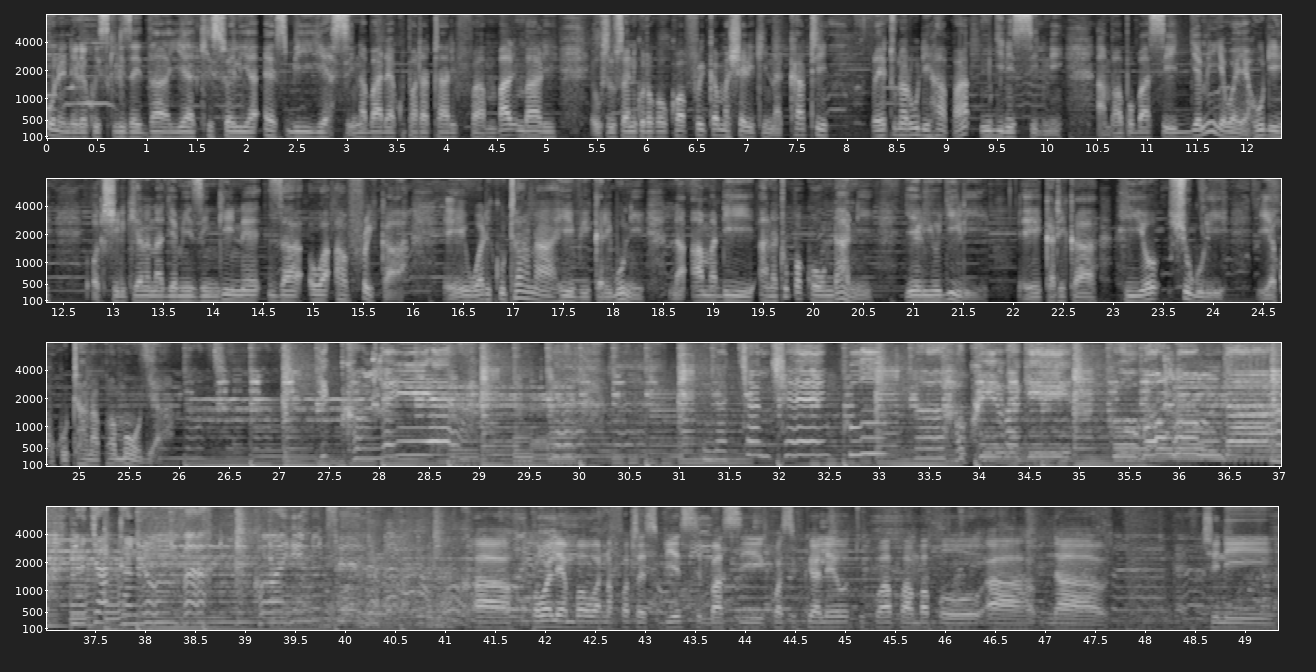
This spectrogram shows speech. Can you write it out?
Unaendelea kuisikiliza idhaa ya Kiswahili ya SBS na baada ya kupata taarifa mbalimbali hususani kutoka huko Afrika Mashariki na Kati e, tunarudi hapa mjini Sydney ambapo basi jamii ya Wayahudi wakishirikiana na jamii zingine za Waafrika e, walikutana hivi karibuni na Amadi anatupa kwa undani yaliyojiri e, katika hiyo shughuli ya kukutana pamoja. Nacyanje nkunda ukwibagiye kuba nkunda najyaga numva ko wahindutse Uh, kwa wale ambao wanafuata SBS basi kwa siku ya leo tuko hapa ambapo uh, na chini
